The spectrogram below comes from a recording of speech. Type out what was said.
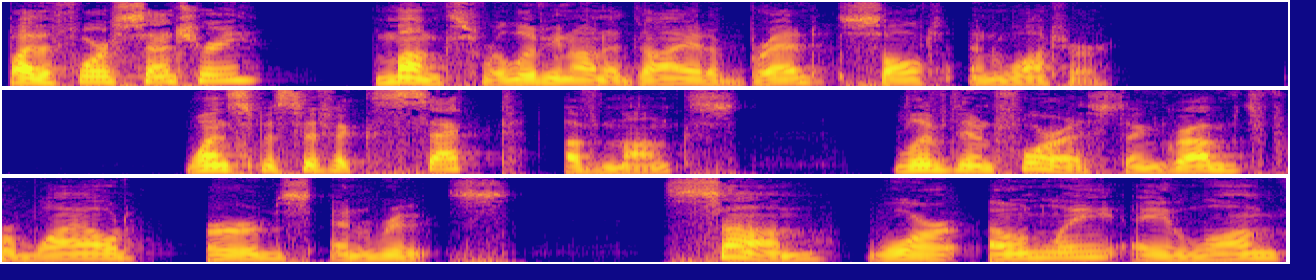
By the fourth century, monks were living on a diet of bread, salt, and water. One specific sect of monks lived in forests and grubbed for wild herbs and roots. Some wore only a long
